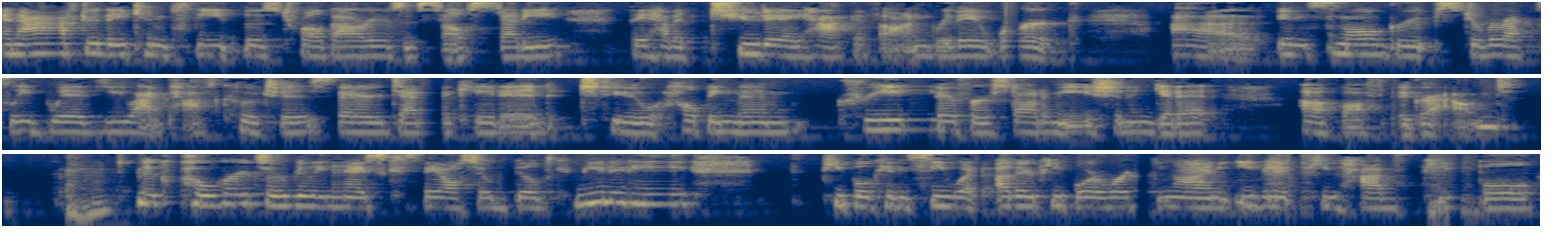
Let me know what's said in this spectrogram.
And after they complete those 12 hours of self study, they have a two day hackathon where they work uh, in small groups directly with UiPath coaches that are dedicated to helping them create their first automation and get it up off the ground. Mm-hmm. The cohorts are really nice because they also build community. People can see what other people are working on, even if you have people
